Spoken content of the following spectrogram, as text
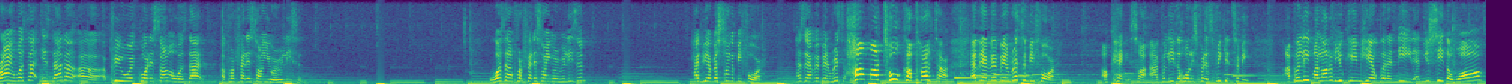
Ryan, was that is that a, a, pre-recorded song or was that a prophetic song you were releasing? Was that a prophetic song you were releasing? Have you ever sung it before? Has it ever been written? Hamatu Kapanta. Have you ever been written before? Okay, so I believe the Holy Spirit is speaking to me. I believe a lot of you came here with a need and you see the wall.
